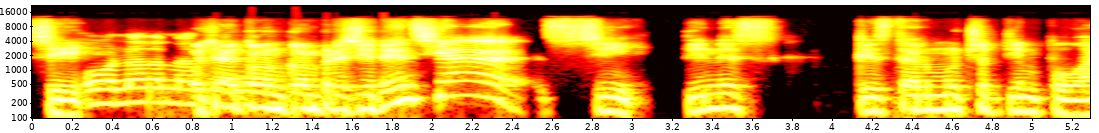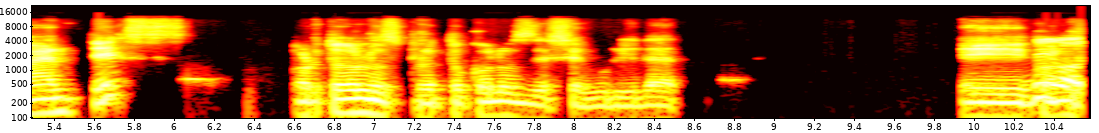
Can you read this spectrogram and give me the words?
Sí. O nada más. O sea, con, con presidencia, sí, tienes que estar mucho tiempo antes por todos los protocolos de seguridad. Eh, Digo,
